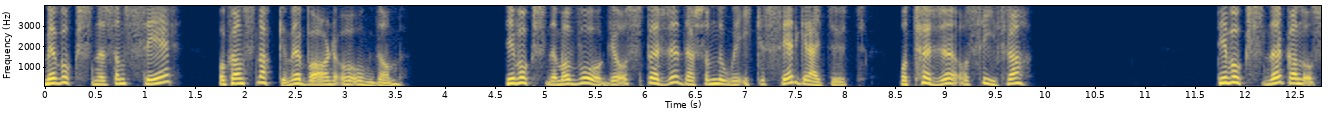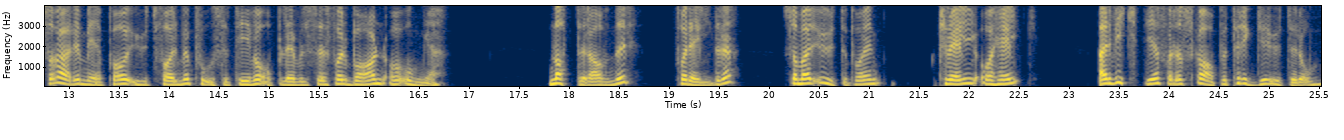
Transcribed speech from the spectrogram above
med voksne som ser og kan snakke med barn og ungdom. De voksne må våge å spørre dersom noe ikke ser greit ut, og tørre å si fra. De voksne kan også være med på å utforme positive opplevelser for barn og unge. Natteravner, foreldre, som er ute på en kveld og helg, er viktige for å skape trygge uterom,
